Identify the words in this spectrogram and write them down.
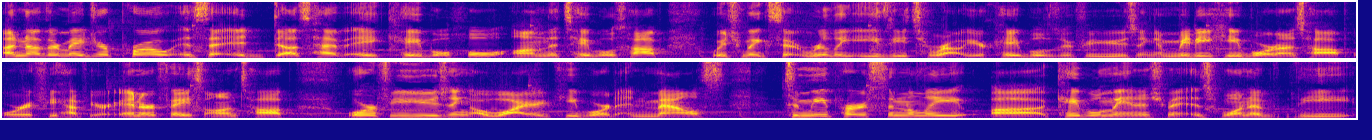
Another major pro is that it does have a cable hole on the tabletop, which makes it really easy to route your cables if you're using a MIDI keyboard on top or if you have your interface on top or if you're using a wired keyboard and mouse. To me personally, uh, cable management is one of the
